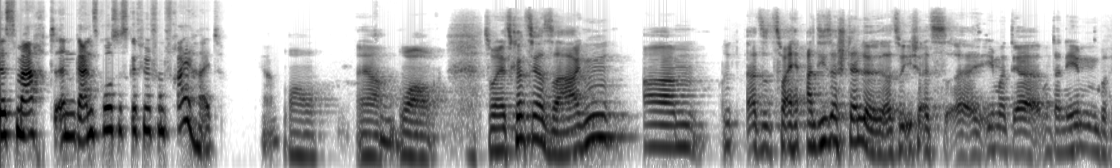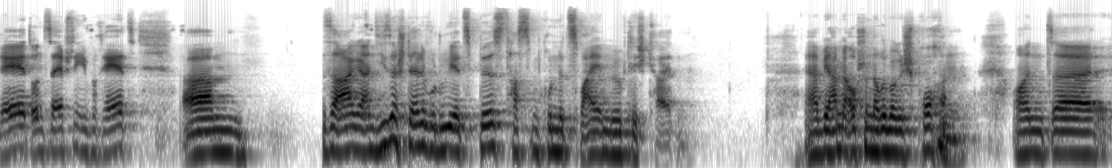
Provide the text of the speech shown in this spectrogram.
das macht ein ganz großes Gefühl von Freiheit. Ja. Wow. Ja, wow. So, jetzt könntest du ja sagen, ähm, also zwar an dieser Stelle, also ich als äh, jemand, der Unternehmen berät und Selbstständige berät, ähm, sage, an dieser Stelle, wo du jetzt bist, hast du im Grunde zwei Möglichkeiten. Ja, wir haben ja auch schon darüber gesprochen. Und äh,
